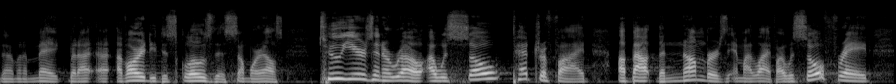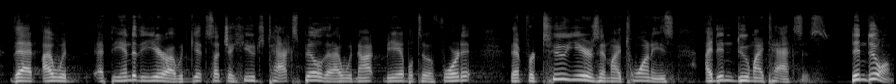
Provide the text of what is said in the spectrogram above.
that I'm going to make, but I, I've already disclosed this somewhere else two years in a row, I was so petrified about the numbers in my life. I was so afraid that I would, at the end of the year, I would get such a huge tax bill that I would not be able to afford it. That for two years in my 20s, I didn't do my taxes. Didn't do them.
